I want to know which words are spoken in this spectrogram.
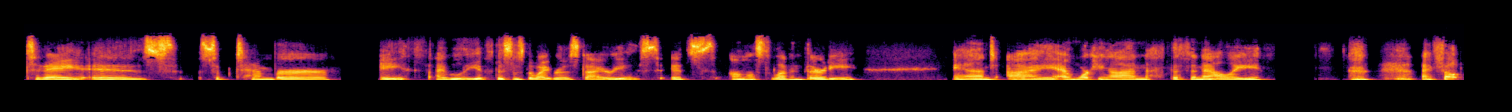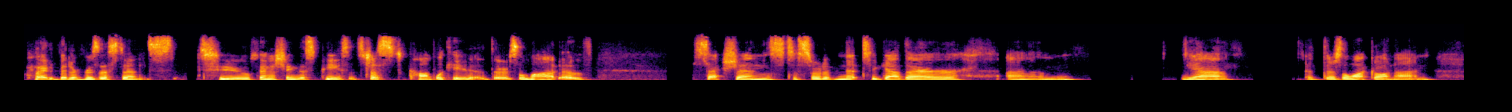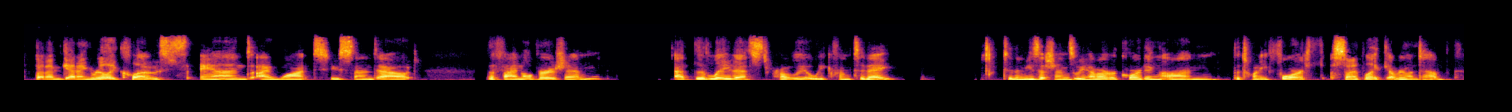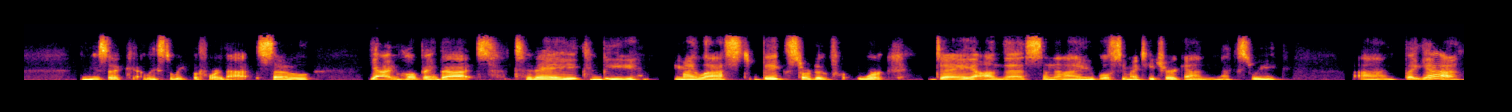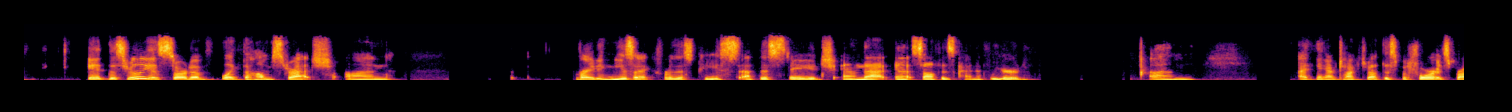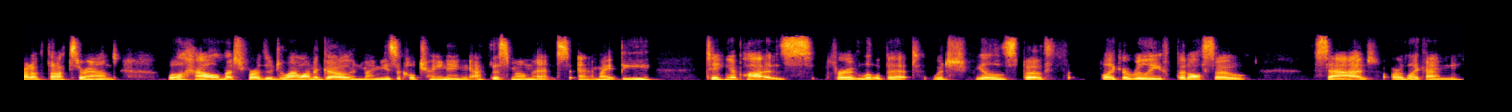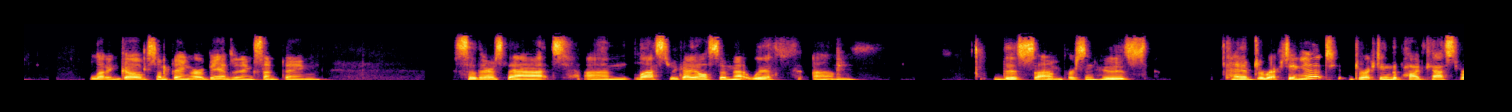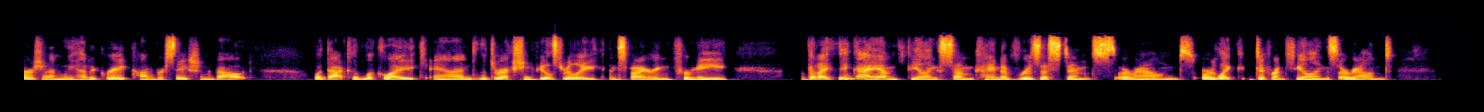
Today is September 8th, I believe. This is the White Rose Diaries. It's almost 11:30 and I am working on the finale. I felt quite a bit of resistance to finishing this piece. It's just complicated. There's a lot of sections to sort of knit together. Um, yeah, there's a lot going on. But I'm getting really close, and I want to send out the final version at the latest, probably a week from today, to the musicians. We have our recording on the 24th, so I'd like everyone to have music at least a week before that. So, yeah, I'm hoping that today can be my last big sort of work day on this, and then I will see my teacher again next week. Um, but yeah, it this really is sort of like the home stretch on writing music for this piece at this stage, and that in itself is kind of weird. Um, I think I've talked about this before. It's brought up thoughts around, well, how much further do I want to go in my musical training at this moment? And it might be taking a pause for a little bit, which feels both like a relief but also sad or like I'm letting go of something or abandoning something. So there's that. Um, last week, I also met with um, this um, person who is kind of directing it, directing the podcast version, and we had a great conversation about what that could look like. And the direction feels really inspiring for me. But I think I am feeling some kind of resistance around, or like different feelings around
